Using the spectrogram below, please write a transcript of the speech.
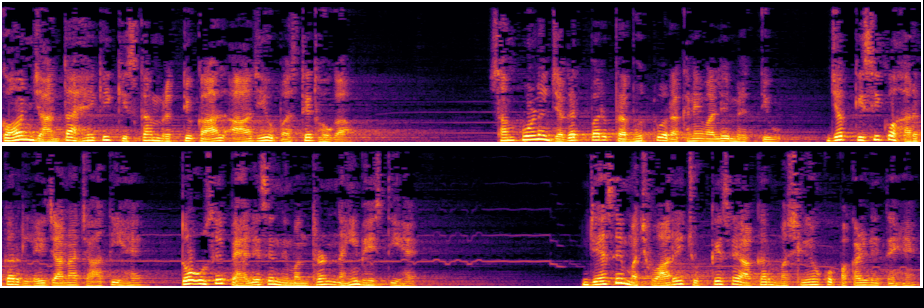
कौन जानता है कि किसका मृत्यु काल आज ही उपस्थित होगा? संपूर्ण जगत पर प्रभुत्व रखने वाली मृत्यु जब किसी को हरकर ले जाना चाहती है तो उसे पहले से निमंत्रण नहीं भेजती है। जैसे मछुआरे चुपके से आकर मछलियों को पकड़ लेते हैं,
